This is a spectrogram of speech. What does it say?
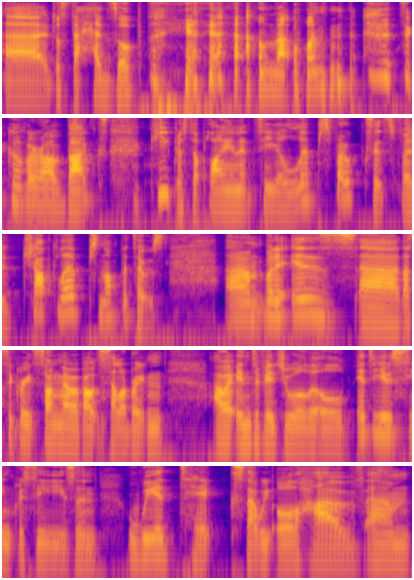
Uh, just a heads up on that one to cover our backs. Keep just applying it to your lips, folks. It's for chapped lips, not for toast. Um, but it is, uh, that's a great song though about celebrating our individual little idiosyncrasies and weird ticks that we all have. Um,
